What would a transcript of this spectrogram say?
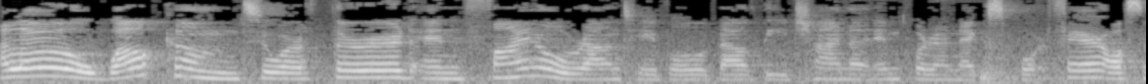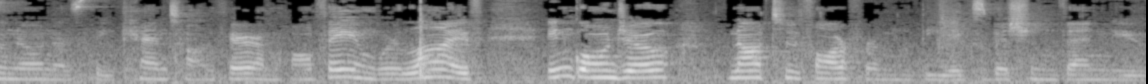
Hello, welcome to our third and final roundtable about the China Import and Export Fair, also known as the Canton Fair. I'm Huang Fei, and we're live in Guangzhou, not too far from the exhibition venue.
